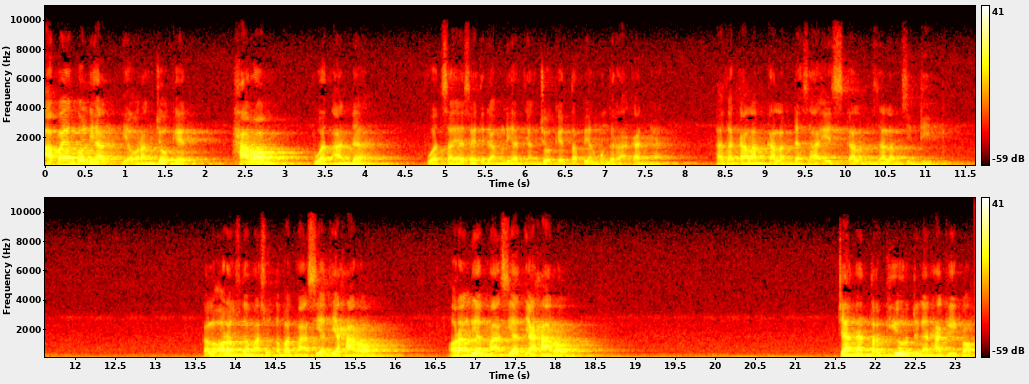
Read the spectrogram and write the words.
Apa yang kau lihat? Ya orang joget. Haram buat anda. Buat saya saya tidak melihat yang joget tapi yang menggerakkannya. Hata kalam-kalam dasais, kalam zalam zindik. Kalau orang sudah masuk tempat maksiat ya haram. Orang lihat maksiat ya haram. Jangan tergiur dengan hakikat.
